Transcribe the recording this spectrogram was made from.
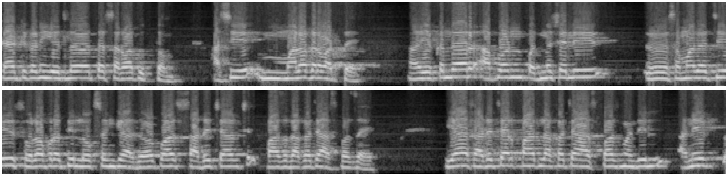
त्या ठिकाणी घेतलं तर सर्वात उत्तम. अशी मला तर वाटतंय. एकंदर आपण पद्मशाली समाजाची सोलापुरातील लोकसंख्या जवळपास साडेचार पाच लाखाच्या आसपास आहे. या साडेचार पाच लाखाच्या आसपासमधील अनेक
